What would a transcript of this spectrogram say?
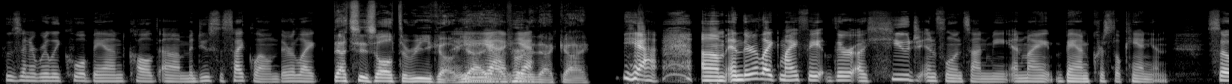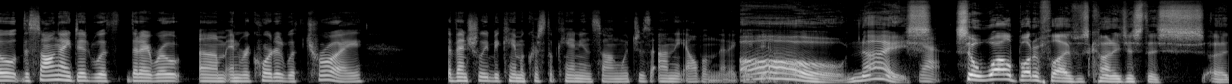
who's in a really cool band called uh, Medusa Cyclone. They're like That's his alter ego. Yeah, yeah, Yeah, I've heard yeah. of that guy. Yeah, um, and they're like my fa- they're a huge influence on me and my band Crystal Canyon. So the song I did with that I wrote um, and recorded with Troy eventually became a Crystal Canyon song, which is on the album that I gave you. Oh, nice. Yeah. So Wild Butterflies was kind of just this uh,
